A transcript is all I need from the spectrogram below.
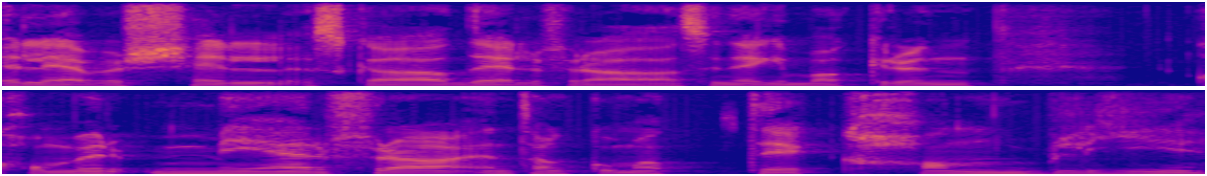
elever selv skal dele fra sin egen bakgrunn, kommer mer fra en tanke om at det kan bli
